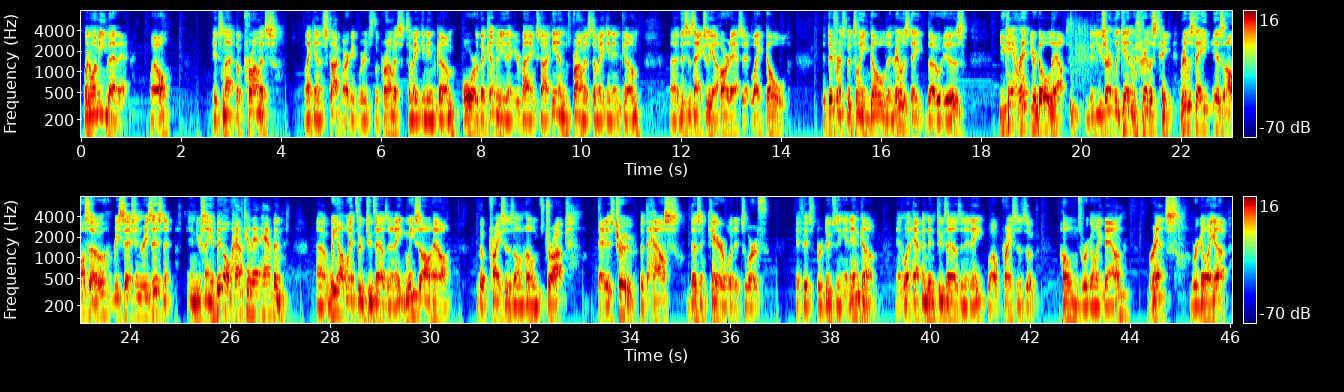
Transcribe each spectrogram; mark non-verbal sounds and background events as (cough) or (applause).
What do I mean by that? Well, it's not the promise like in a stock market where it's the promise to make an income or the company that you're buying stock in's promise to make an income. Uh, this is actually a hard asset like gold. The difference between gold and real estate though is you can't rent your gold out, but you certainly can with real estate. Real estate is also recession resistant. And you're saying, Bill, how can that happen? Uh, we all went through 2008 and we saw how the prices on homes dropped that is true, but the house doesn't care what it's worth if it's producing an income. And what happened in 2008? Well, prices of homes were going down, rents were going up.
